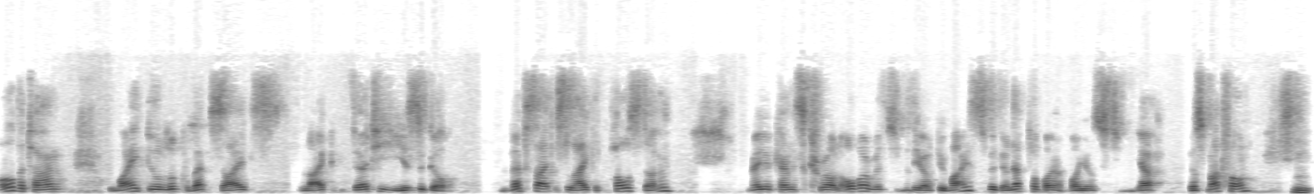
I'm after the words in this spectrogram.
all the time, why do look websites like 30 years ago? Website is like a poster where you can scroll over with, with your device, with your laptop or, or your, yeah, your smartphone, Mm.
